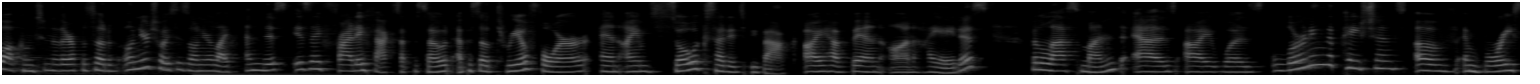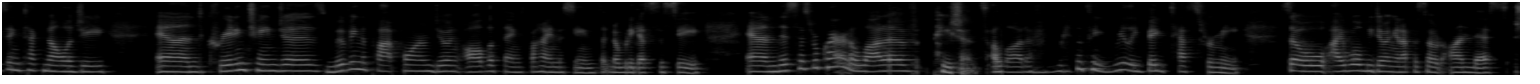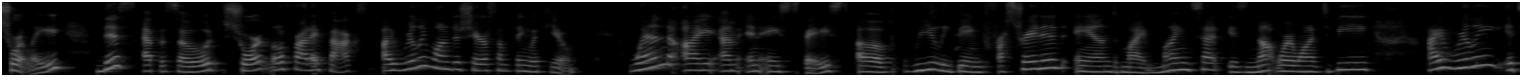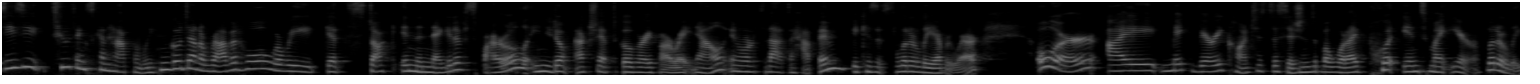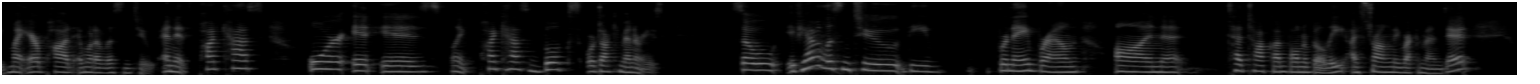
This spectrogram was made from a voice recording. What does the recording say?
Welcome to another episode of Own Your Choices, Own Your Life. And this is a Friday Facts episode, episode 304. And I am so excited to be back. I have been on hiatus for the last month as I was learning the patience of embracing technology and creating changes, moving the platform, doing all the things behind the scenes that nobody gets to see. And this has required a lot of patience, a lot of really, really big tests for me. So I will be doing an episode on this shortly. This episode, short little Friday facts, I really wanted to share something with you. When I am in a space of really being frustrated and my mindset is not where I want it to be, I really, it's easy. Two things can happen. We can go down a rabbit hole where we get stuck in the negative spiral, and you don't actually have to go very far right now in order for that to happen because it's literally everywhere. Or I make very conscious decisions about what I put into my ear, literally my AirPod and what I listen to. And it's podcasts or it is like podcast books or documentaries. So if you haven't listened to the Brene Brown on TED Talk on vulnerability. I strongly recommend it.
